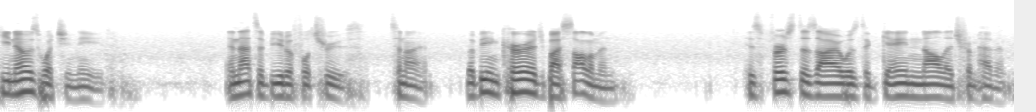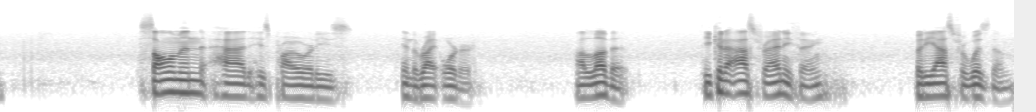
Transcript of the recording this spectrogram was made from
He knows what you need. And that's a beautiful truth tonight. But be encouraged by Solomon. His first desire was to gain knowledge from heaven. Solomon had his priorities in the right order. I love it. He could have asked for anything, but he asked for wisdom.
